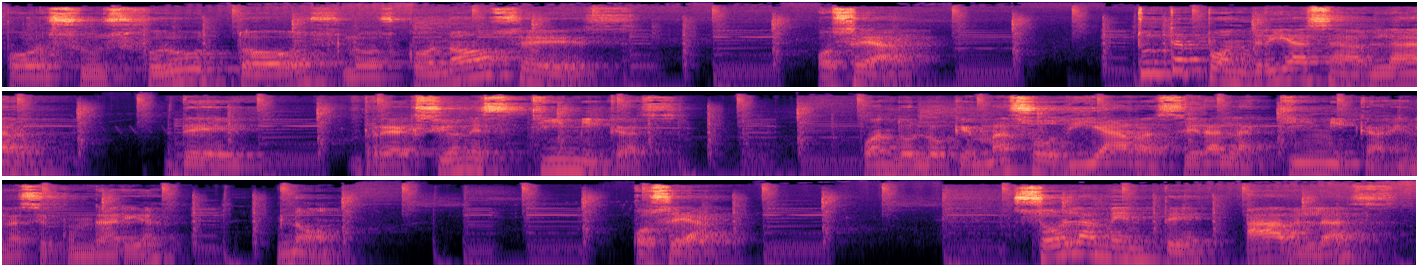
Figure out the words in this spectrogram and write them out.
por sus frutos los conoces. O sea, tú te pondrías a hablar de reacciones químicas cuando lo que más odiabas era la química en la secundaria? No. O sea, solamente hablas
